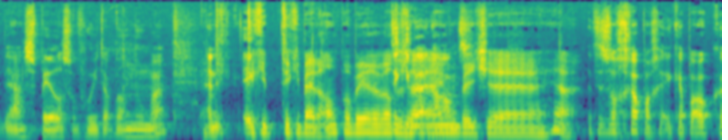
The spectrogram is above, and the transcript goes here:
ja, speels of hoe je het ook wil noemen. En tikje bij de hand proberen wel te zijn. Bij de hand. Een beetje, ja. Het is wel grappig. Ik heb ook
